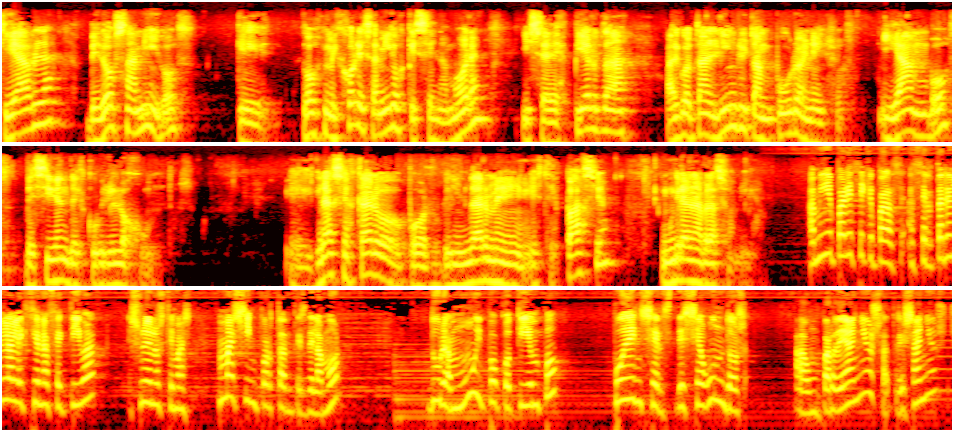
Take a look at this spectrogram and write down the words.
que habla de dos amigos, que, dos mejores amigos que se enamoran y se despierta algo tan lindo y tan puro en ellos. Y ambos deciden descubrirlo juntos. Eh, gracias, Caro, por brindarme este espacio. Un gran abrazo, amiga. A mí me parece que para acertar en la lección afectiva es uno de los temas más importantes del amor. Dura muy poco tiempo, pueden ser de segundos a un par de años, a tres años,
